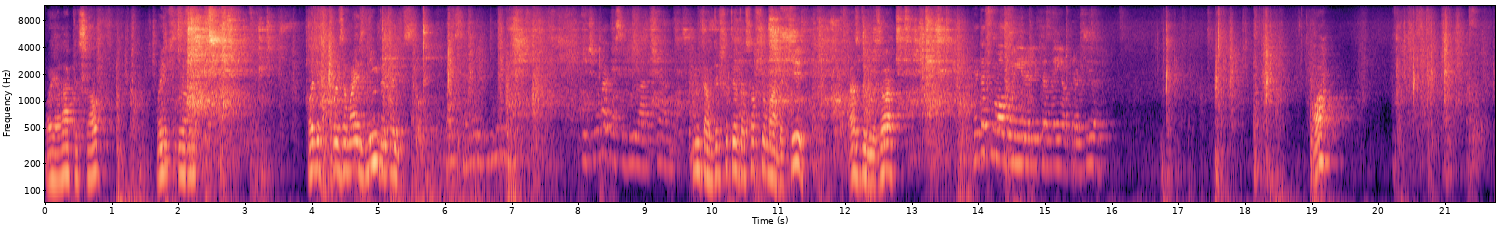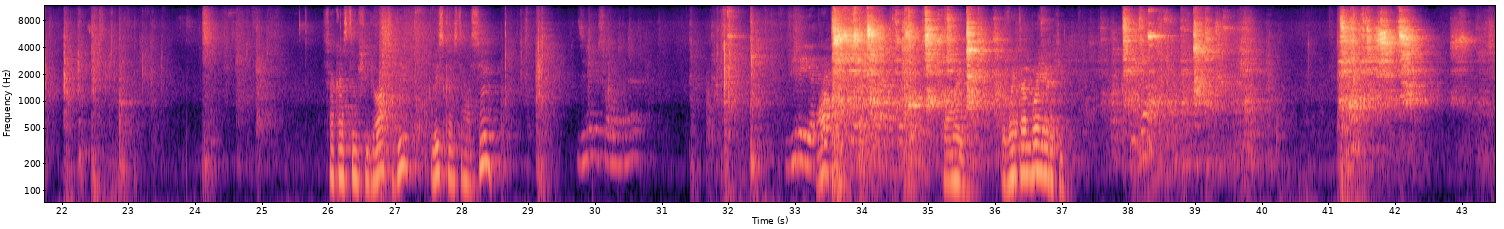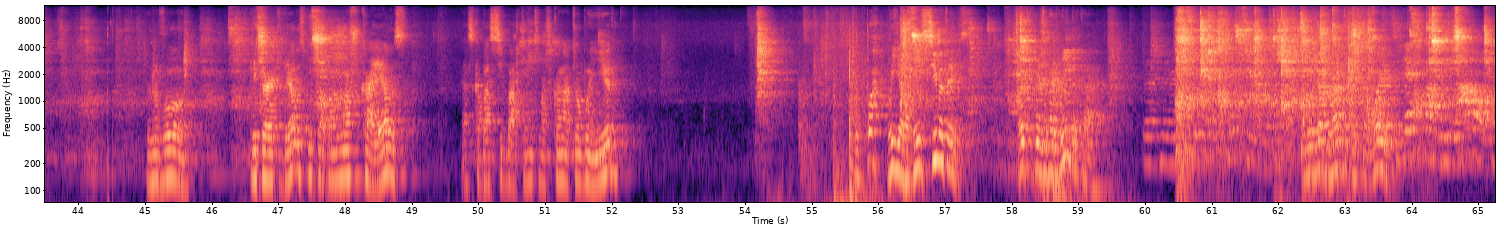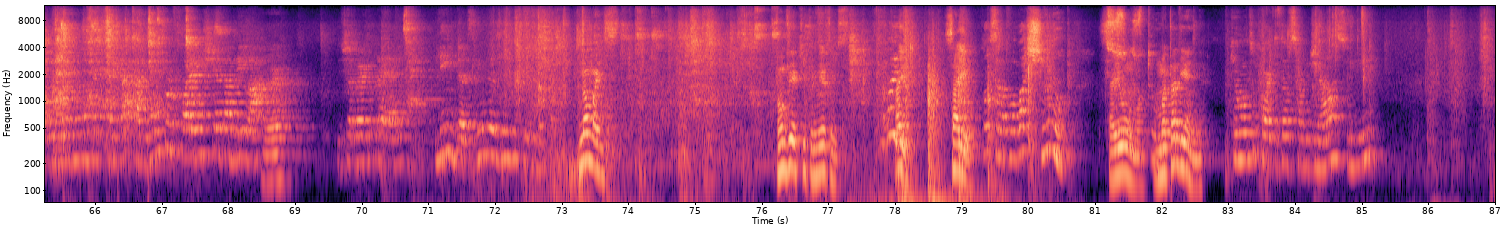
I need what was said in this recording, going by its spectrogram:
Olha lá, pessoal. Olha que coisa... Olha que coisa mais linda. Nossa, é. A gente não vai conseguir ir lá, Thiago. Então, deixa eu tentar só filmar daqui as duas, ó. Tenta filmar o banheiro ali também, ó, pra ver. Ó. Será que elas têm filhote ali? Por isso que elas estão assim? Desliga sua lanterna. Vira aí atrás. Calma aí. Eu vou entrar no banheiro aqui. Eu não vou ir perto delas, pessoal, para não machucar elas. Elas acabassem se batendo, se machucando aqui ao banheiro. Opa! Ui, ela vem em cima, Thaís. Olha que coisa mais linda, cara. Eu acho melhor Luz branca, pessoal, olha. Se desse pra abrir lá, ó, talvez não consegue sair da casa. Vamos por fora, a gente tenta abrir lá. É. Deixa aberto pra elas. Lindas, lindas, lindas, lindas. Não, mas Vamos ver aqui primeiro, Thaís. Aí, saiu. Nossa, ela falou baixinho. Saiu uma. Uma tá ali ainda. Aqui é um outro quarto, tá o salo de aço ali.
